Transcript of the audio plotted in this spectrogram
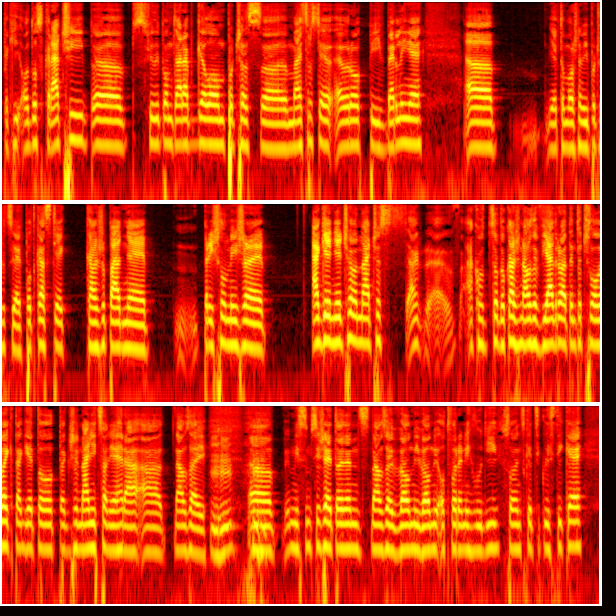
taký o dosť kratší uh, s Filipom Tarabgelom počas uh, majstrovstiev Európy v Berlíne. Uh, je to možné vypočuť si aj v podcaste. Každopádne prišlo mi, že ak je niečo, na čo, ako sa dokáže naozaj vyjadrovať tento človek, tak je to, takže na nič sa nehrá a naozaj mm-hmm. uh, myslím si, že je to jeden z naozaj veľmi, veľmi otvorených ľudí v slovenskej cyklistike Uh,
